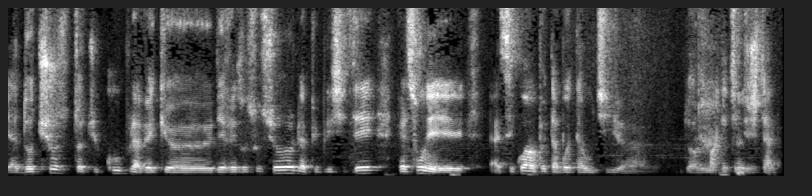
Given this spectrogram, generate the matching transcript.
il y a d'autres choses. Toi, tu couples avec euh, des réseaux sociaux, de la publicité. Quels sont les. C'est quoi un peu ta boîte à outils euh, dans le marketing digital?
